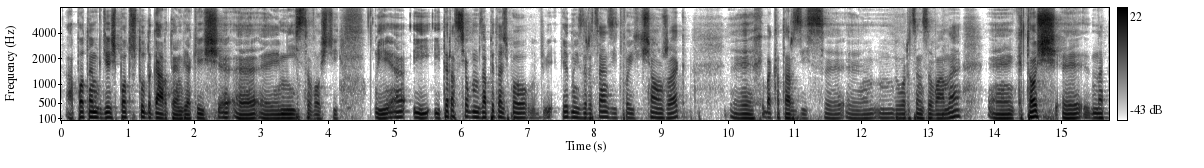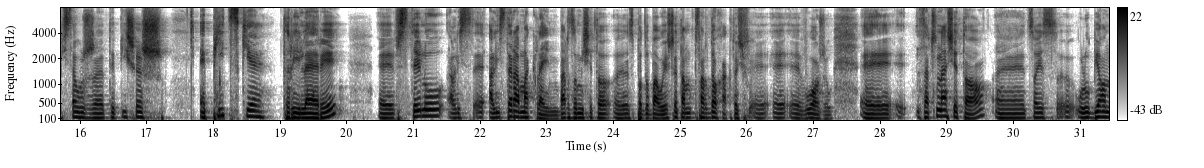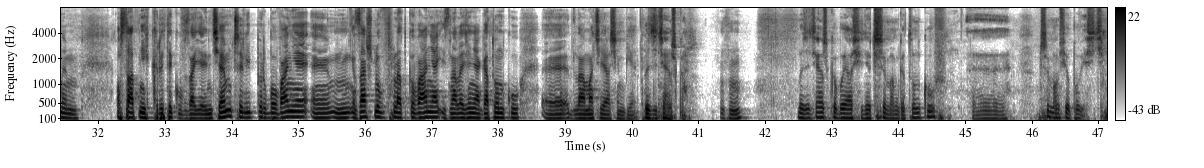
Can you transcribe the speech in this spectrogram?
a potem gdzieś pod Stuttgartem w jakiejś e, e, miejscowości. I, e, i, I teraz chciałbym zapytać, bo w jednej z recenzji twoich książek chyba Katarzis e, e, było recenzowane. E, Ktoś e, napisał, że ty piszesz epickie thrillery e, w stylu Alis- e, Alistera MacLean. Bardzo mi się to e, spodobało. Jeszcze tam twardocha ktoś e, e, e, włożył. E, e, Zaczyna się to, e, co jest e, ulubionym ostatnich krytyków zajęciem, czyli próbowanie zaszlufladkowania i znalezienia gatunku e, dla Macieja Siembiedy. Będzie ciężko. Będzie ciężko, bo ja się nie trzymam gatunków. E, trzymam się opowieści.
